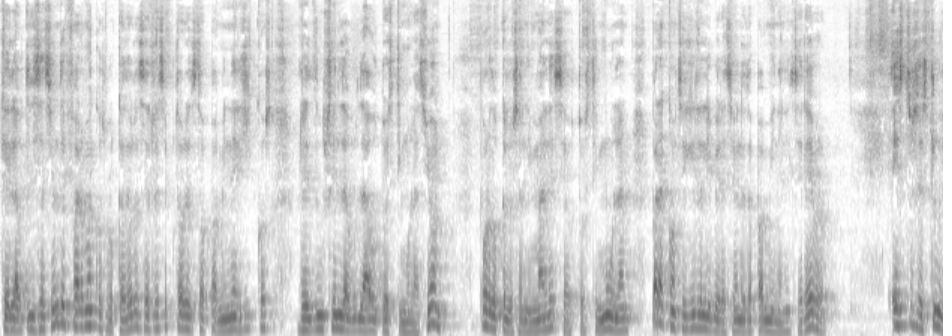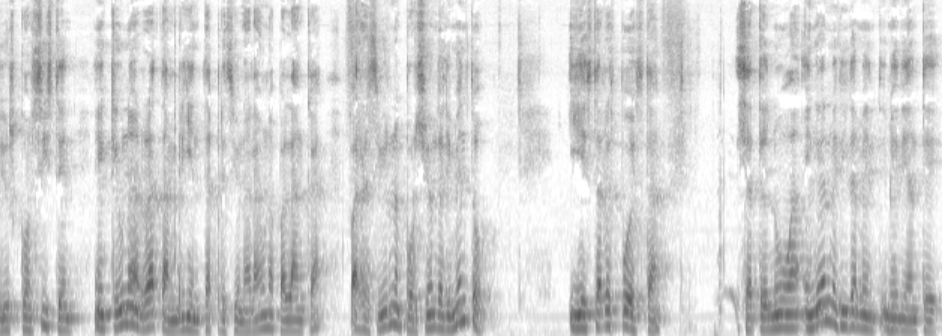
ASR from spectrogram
que la utilización de fármacos bloqueadores de receptores dopaminérgicos reducen la, la autoestimulación, por lo que los animales se autoestimulan para conseguir la liberación de dopamina en el cerebro. Estos estudios consisten en que una rata hambrienta presionará una palanca para recibir una porción de alimento y esta respuesta se atenúa en gran medida mediante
